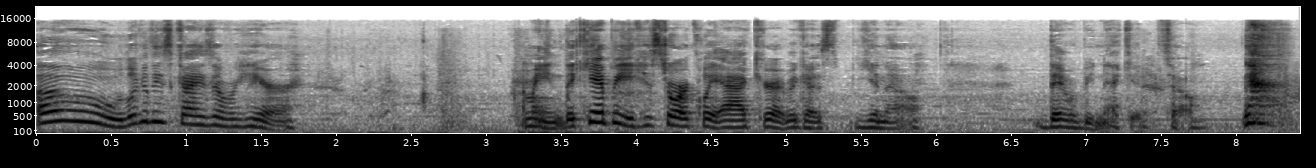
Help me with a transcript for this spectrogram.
Oh, look at these guys over here. I mean, they can't be historically accurate because, you know, they would be naked, so.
